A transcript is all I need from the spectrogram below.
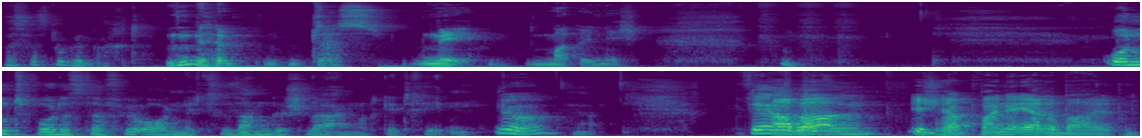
Was hast du gemacht? Das, nee, mache ich nicht und wurdest dafür ordentlich zusammengeschlagen und getreten. Ja. ja. Aber ich habe meine Ehre behalten.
